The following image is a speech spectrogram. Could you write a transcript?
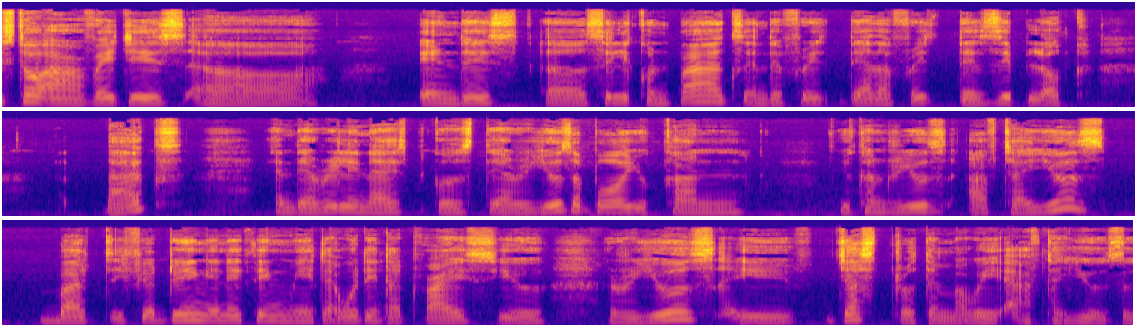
we store our veggies uh, in these uh, silicone bags and the free, the other free, the ziploc bags. And they're really nice because they are reusable. You can you can reuse after use but if you're doing anything meat i wouldn't advise you reuse. You just throw them away after use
